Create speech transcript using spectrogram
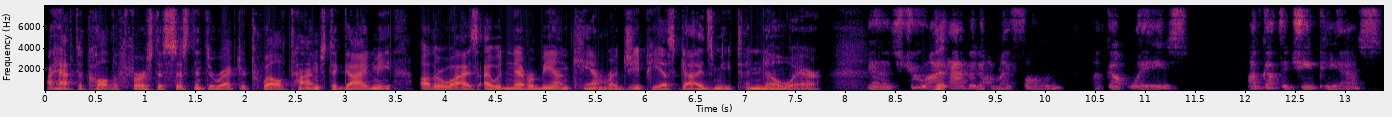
I have to call the first assistant director twelve times to guide me. Otherwise, I would never be on camera. GPS guides me to nowhere. Yeah, that's true. The- I have it on my phone. I've got Waze. I've got the GPS.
